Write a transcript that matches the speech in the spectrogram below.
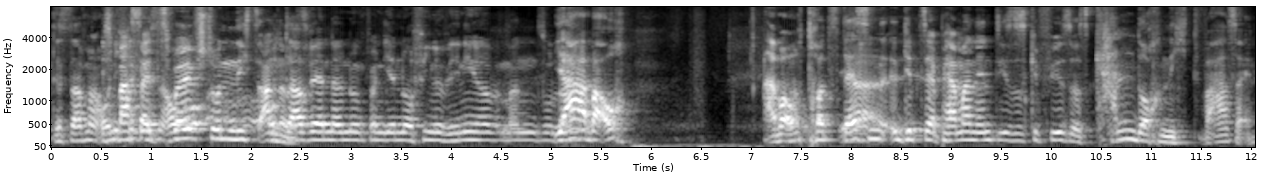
Das darf man auch Ich nicht mach seit vergessen. zwölf Stunden nichts auch anderes. da werden dann irgendwann hier noch viele weniger, wenn man so Ja, aber auch, aber auch trotz Ja. dessen gibt es ja permanent dieses Gefühl, so, es kann doch nicht wahr sein.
